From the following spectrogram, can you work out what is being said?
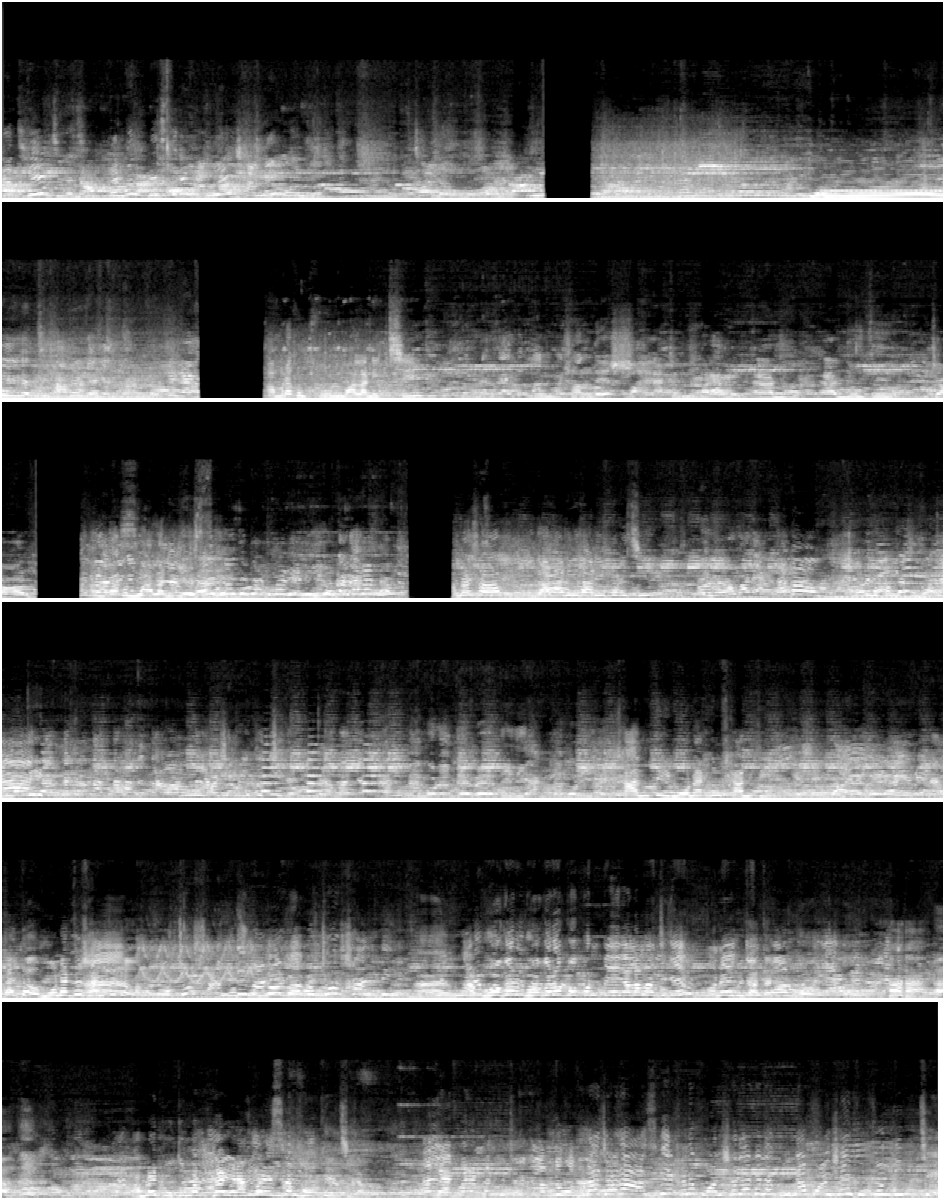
আমরা এখন ফুল মালা নিচ্ছি। সন্দেশ। আমরা এখন মালা নিতে এসেছি। নিয়ে দাঁড়িয়ে পড়েছি। শান্তি মন একদম শান্তি। তাই তো? মন একদম শান্তি তো? খুব সুন্দরভাবে। হ্যাঁ। আর ভোগের ভোগেরও কোপন পেয়ে গেলাম আজকে। অনেক খাব। আমরাই প্রথমবার না এর আগেবার এসেছিলাম ভোগ খেয়েছিলাম। একবার তোমরা যারা আসবে এখানে পয়সা লাগে না বিনা পয়সায় কুপন দিচ্ছে।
